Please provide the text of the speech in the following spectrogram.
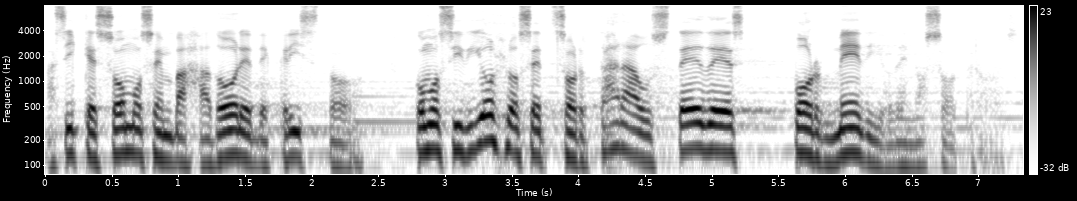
Así que somos embajadores de Cristo, como si Dios los exhortara a ustedes por medio de nosotros.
